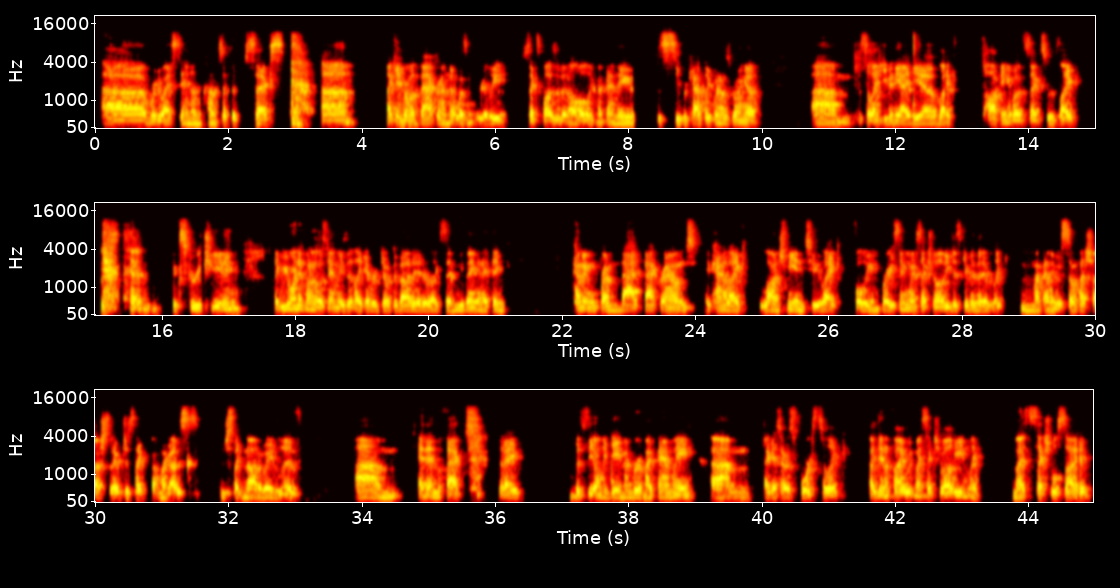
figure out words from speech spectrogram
Uh, where do I stand on the concept of sex? um, I came from a background that wasn't really sex positive at all. Like my family was super Catholic when I was growing up. Um, so like even the idea of like talking about sex was like excruciating. Like we weren't one of those families that like ever joked about it or like said anything. And I think coming from that background, it kind of like launched me into like fully embracing my sexuality, just given that it was like my family was so hush hush that I was just like, oh my God, this is just like not a way to live. Um, and then the fact that I was the only gay member of my family, um, I guess I was forced to like identify with my sexuality and like my sexual side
